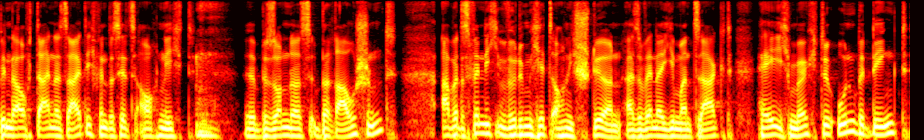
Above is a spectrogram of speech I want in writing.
bin da auf deiner Seite. Ich finde das jetzt auch nicht besonders berauschend, aber das finde ich, würde mich jetzt auch nicht stören. Also wenn da jemand sagt, hey, ich möchte unbedingt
